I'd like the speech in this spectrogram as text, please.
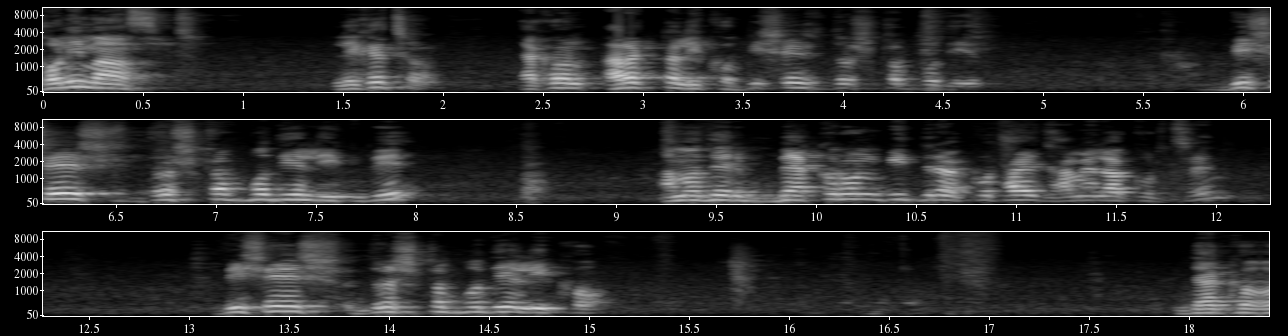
ধ্বনি মাস্ট লিখেছ? এখন আরেকটা লিখো, বিশেষ দ্রষ্টব্য দিয়ে। বিশেষ দ্রষ্টব্য দিয়ে লিখবে, আমাদের ব্যাকরণবিদরা কোথায় ঝামেলা করছে বিশেষ দ্রষ্টব্য দিয়ে লিখো। দেখো,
